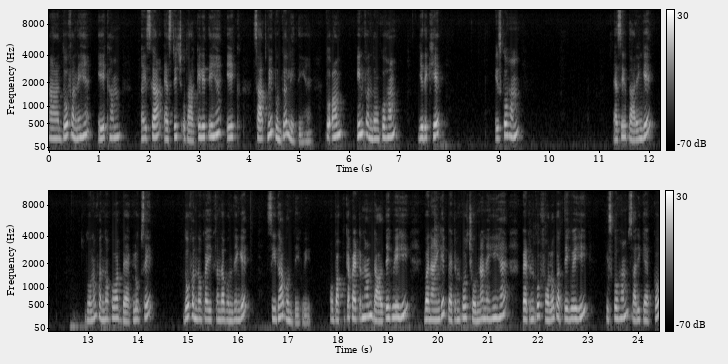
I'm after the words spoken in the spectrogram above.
दो फंदे हैं, एक हम इसका स्टिच उतार के लेते हैं, एक साथ में बुनकर लेते हैं। तो अब इन फंदों को हम, ये देखिए, इसको हम ऐसे उतारेंगे, दोनों फंदों को और बैक लूप से, दो फंदों का एक फंदा बुन देंगे, सीधा बुनते हुए। और बाकी का पैटर्न हम डालते हुए ही बनाएँगे। पैटर्न को छोड़ना नहीं है। पैटर्न को फॉलो करते हुए ही इसको हम सारी कैप को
